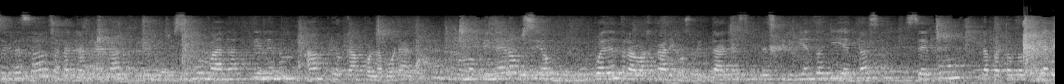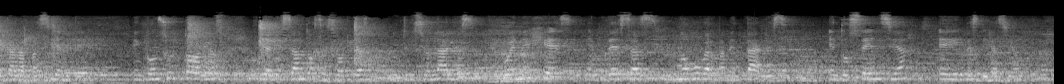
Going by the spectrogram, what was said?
Los egresados de la carrera de nutrición humana tienen un amplio campo laboral. Como primera opción, pueden trabajar en hospitales prescribiendo dietas según la patología de cada paciente, en consultorios realizando asesorías nutricionales, ONGs, empresas no gubernamentales, en docencia e investigación.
